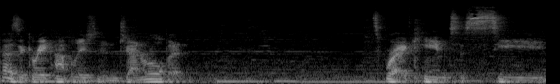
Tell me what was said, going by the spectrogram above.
That was a great compilation in general, but it's where I came to see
